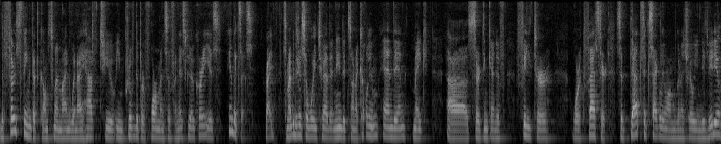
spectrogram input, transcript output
The first thing that comes to my mind when I have to improve the performance of an SQL query is indexes, right? So maybe there's a way to add an index on a column and then make a certain kind of filter work faster. So that's exactly what I'm going to show you in this video.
